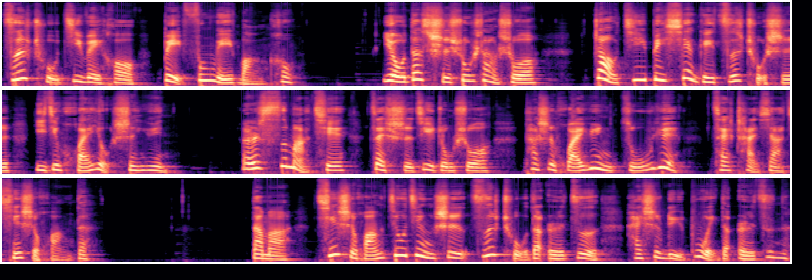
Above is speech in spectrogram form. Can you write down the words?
子楚继位后被封为王后。有的史书上说，赵姬被献给子楚时已经怀有身孕，而司马迁在《史记》中说她是怀孕足月才产下秦始皇的。那么？秦始皇究竟是子楚的儿子还是吕不韦的儿子呢？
